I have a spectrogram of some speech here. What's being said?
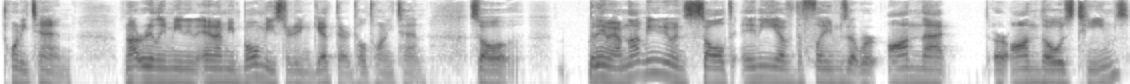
2010 not really meaning and i mean Bouwmeester didn't get there till 2010 so but anyway i'm not meaning to insult any of the flames that were on that or on those teams.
